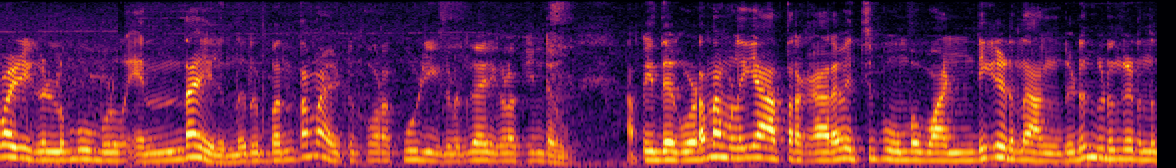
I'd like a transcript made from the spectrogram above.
വഴികളിലും പോകുമ്പോഴും എന്തായാലും നിർബന്ധമായിട്ടും കുറെ കുഴികളും കാര്യങ്ങളൊക്കെ ഉണ്ടാവും. അപ്പൊ ഇതേ കൂടെ നമ്മൾ യാത്രക്കാരെ വെച്ച് പോകുമ്പോൾ വണ്ടി കിടന്ന് അങ്ങടും ഇങ്ങടും കിടന്ന്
